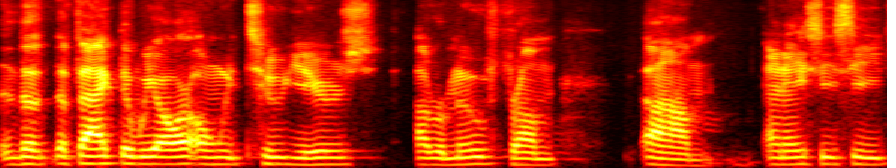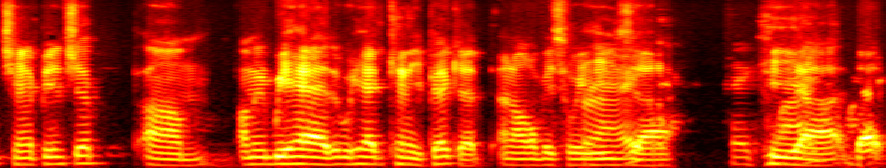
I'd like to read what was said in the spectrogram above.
the the fact that we are only two years uh, removed from um, an ACC championship. Um, I mean, we had we had Kenny Pickett, and obviously he's uh, Fake he uh, that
